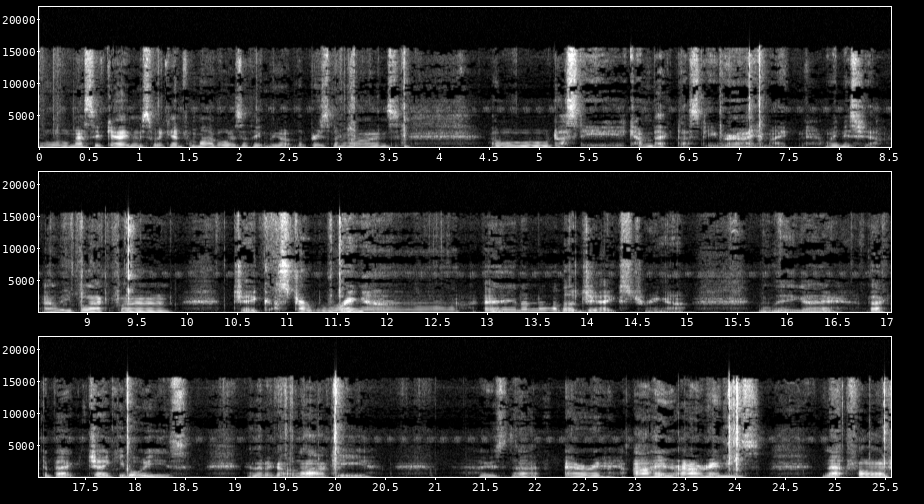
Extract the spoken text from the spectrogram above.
Ooh, massive game this weekend for my boys. I think we got the Brisbane Lions. Oh, Dusty. Come back, Dusty. Where are you, mate? We miss you. Ali Blackburn, Jake Stringer, and another Jake Stringer. Well, there you go. Back to back Jakey boys. And then we got Larky. Who's that? Arhen, Arhens, Nat Fyfe,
